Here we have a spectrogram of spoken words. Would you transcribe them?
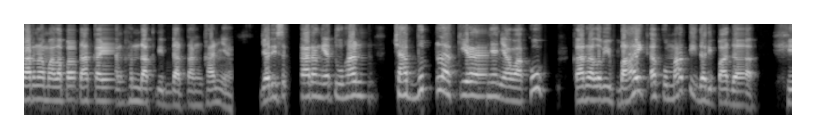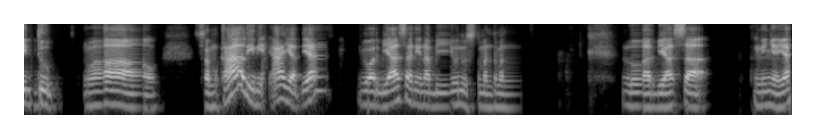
karena malapetaka yang hendak didatangkannya. Jadi sekarang ya Tuhan, cabutlah kiranya nyawaku karena lebih baik aku mati daripada hidup. Wow, serem kali ini ayat ya. Luar biasa nih Nabi Yunus, teman-teman. Luar biasa ininya ya.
